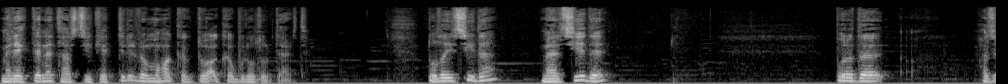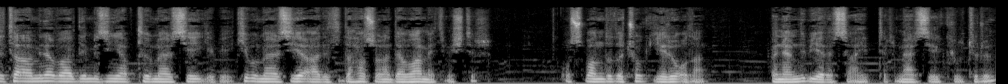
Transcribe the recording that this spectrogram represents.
Meleklerine tasdik ettirir ve muhakkak dua kabul olur derdi. Dolayısıyla Mersiye de burada Hazreti Amine validemizin yaptığı mersiye gibi ki bu mersiye adeti daha sonra devam etmiştir. Osmanlı'da da çok yeri olan önemli bir yere sahiptir mersiye kültürü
